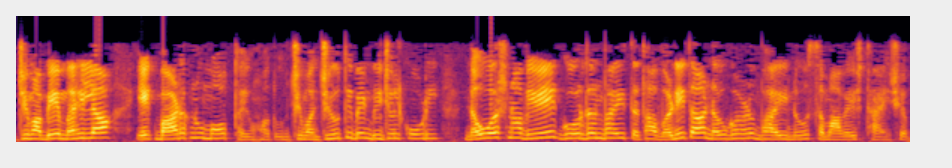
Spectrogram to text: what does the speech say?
જેમાં બે મહિલા, એક બાળકનું મોત થયું હતું. જેમાં જ્યોતિબેન બીજલ કોડી નવ વર્ષના વિવેક ગોરધનભાઈ તથા વનિતા નવઘણભાઈનો સમાવેશ થાય છે.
